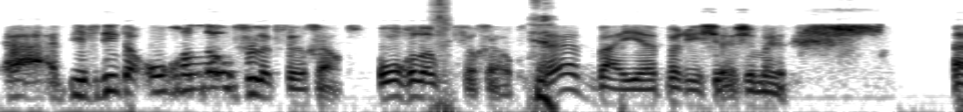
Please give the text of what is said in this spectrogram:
uh, je verdient daar ongelooflijk veel geld. Ongelooflijk veel geld Ja. hè, bij uh, Paris Saint-Germain. Uh,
